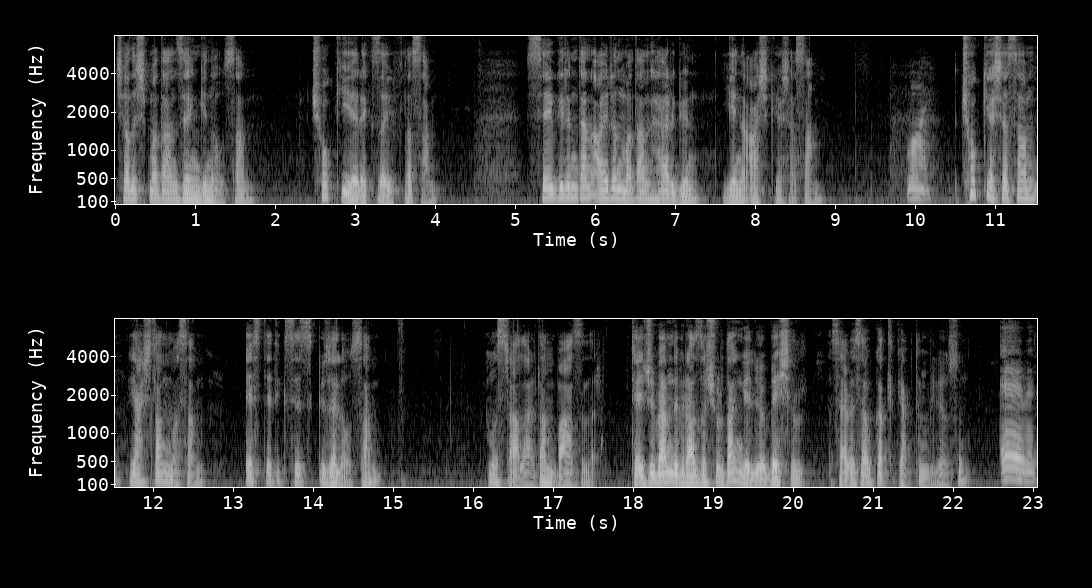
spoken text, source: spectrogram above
çalışmadan zengin olsam, çok yiyerek zayıflasam, sevgilimden ayrılmadan her gün yeni aşk yaşasam, Vay. çok yaşasam, yaşlanmasam, estetiksiz güzel olsam, mısralardan bazıları. Tecrübem de biraz da şuradan geliyor. 5 yıl serbest avukatlık yaptım biliyorsun. Evet.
